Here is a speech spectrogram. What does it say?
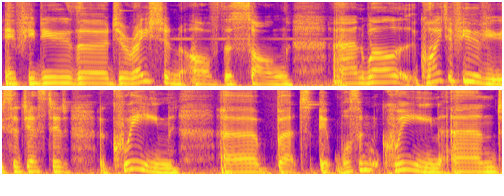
if you knew the duration of the song. And well, quite a few of you suggested Queen, uh, but it wasn't Queen. And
